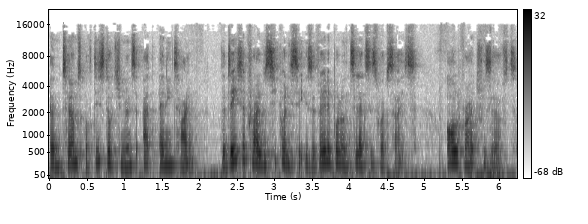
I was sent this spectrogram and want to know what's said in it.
and terms of these documents at any time. The data privacy policy is available on Silex's website. All rights reserved.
